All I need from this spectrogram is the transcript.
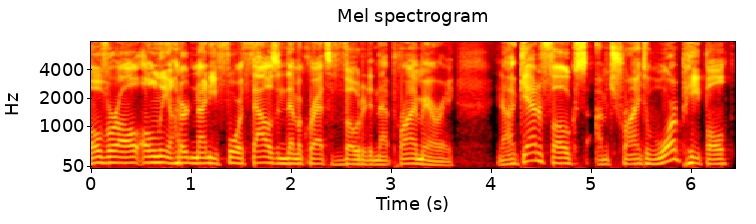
Overall, only 194,000 Democrats voted in that primary. Now, again, folks, I'm trying to warn people.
